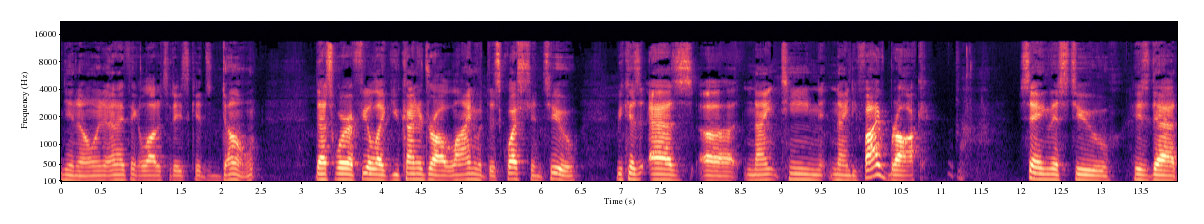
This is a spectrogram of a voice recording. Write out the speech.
you know, and, and I think a lot of today's kids don't. That's where I feel like you kind of draw a line with this question too, because as uh, 1995 Brock saying this to his dad,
